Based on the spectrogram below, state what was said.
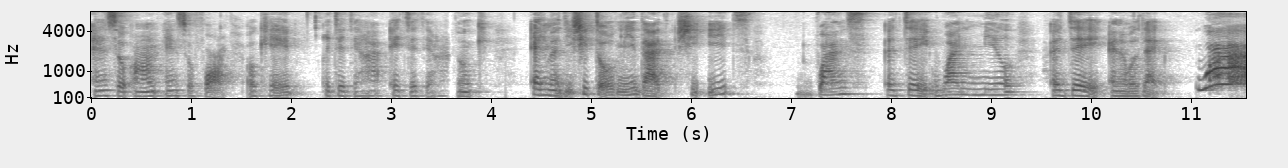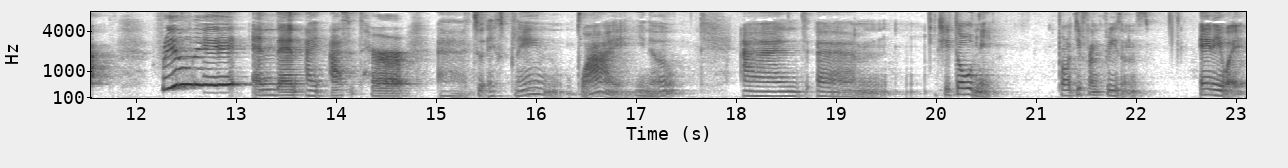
and so on and so forth. OK? Etc. etc. Donc, elle m'a dit, she told me that she eats once a day, one meal a day. And I was like, what? Really? And then I asked her uh, to explain why, you know. And um, she told me for different reasons. Anyway,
